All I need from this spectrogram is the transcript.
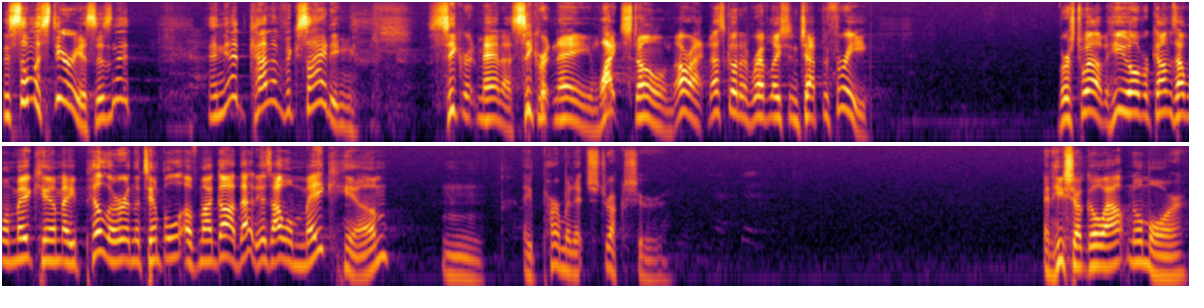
It's so mysterious, isn't it? And yet kind of exciting. Secret manna, secret name, white stone. All right, let's go to Revelation chapter 3. Verse 12 He who overcomes, I will make him a pillar in the temple of my God. That is, I will make him mm, a permanent structure. And he shall go out no more,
